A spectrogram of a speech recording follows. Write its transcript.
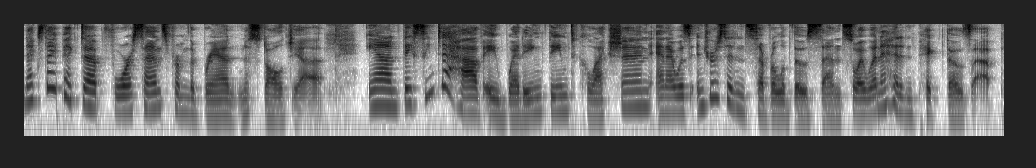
Next, I picked up four scents from the brand Nostalgia, and they seem to have a wedding themed collection, and I was interested in several of those scents, so I went ahead and picked those up.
